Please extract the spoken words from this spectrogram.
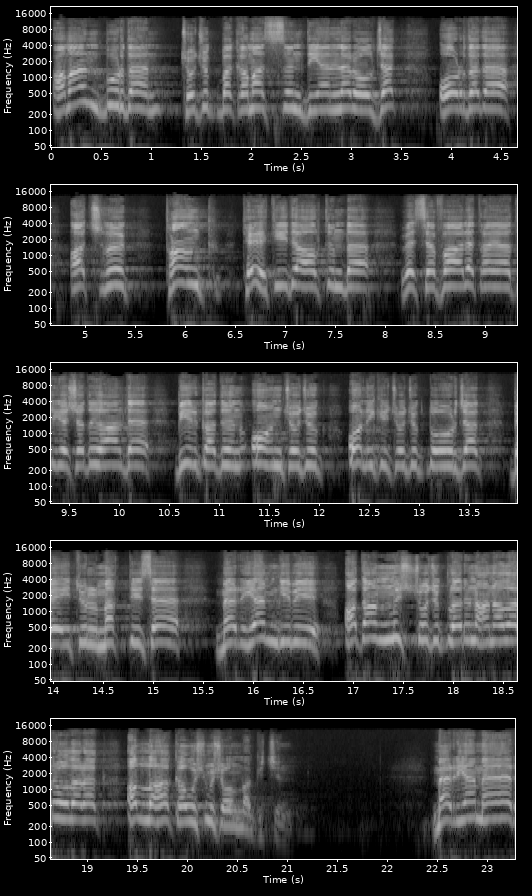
Aman buradan çocuk bakamazsın diyenler olacak. Orada da açlık, tank tehdidi altında ve sefalet hayatı yaşadığı halde bir kadın 10 çocuk 12 çocuk doğuracak Beytül Makdis'e Meryem gibi adanmış çocukların anaları olarak Allah'a kavuşmuş olmak için. Meryem eğer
